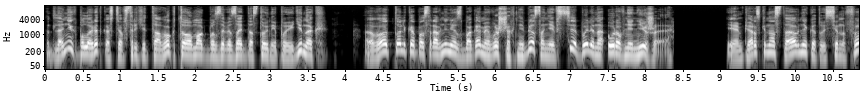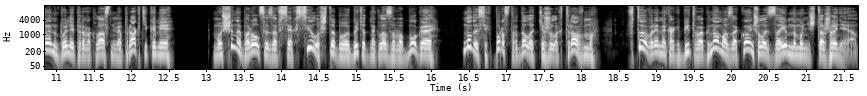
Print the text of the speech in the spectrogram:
для них было редкостью встретить того, кто мог бы завязать достойный поединок. Вот только по сравнению с богами высших небес они все были на уровне ниже. Имперский наставник и Тусин Фэн были первоклассными практиками. Мужчина боролся изо всех сил, чтобы убить одноглазого бога, но до сих пор страдал от тяжелых травм, в то время как битва гнома закончилась взаимным уничтожением.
